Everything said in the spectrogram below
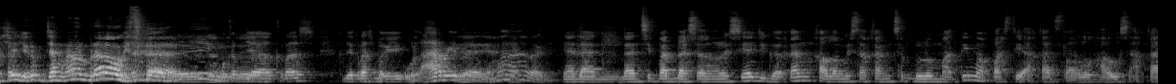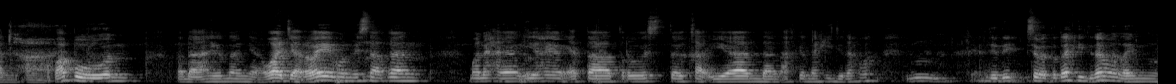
saya hirup jang naon bro gitu Iya, anjing betul, bekerja keras kerja keras sebagai ular gitu. Iya, iya, Kumaha lagi? Ya dan dan sifat dasar manusia juga kan kalau misalkan sebelum mati mah pasti akan selalu haus akan apa pun. Pada akhirnya wajar we mun misalkan mana hayang iya hayang eta terus teu kaian dan akhirnya hijrah mah. Hmm. jadi sebetulnya hijrah mah lain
